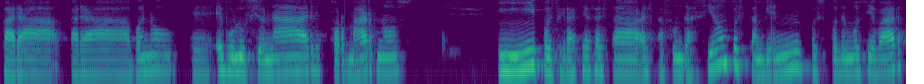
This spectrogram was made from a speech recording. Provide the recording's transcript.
para, bueno, eh, evolucionar, formarnos. Y pues gracias a esta, esta, fundación, pues también pues podemos llevar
